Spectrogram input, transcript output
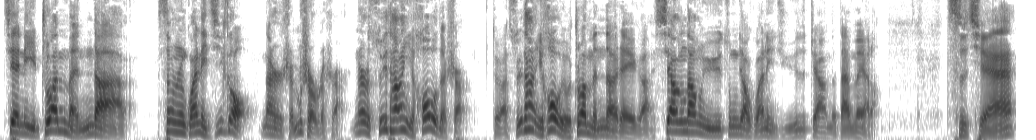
建立专门的僧人管理机构那是什么时候的事儿？那是隋唐以后的事儿，对吧？隋唐以后有专门的这个相当于宗教管理局这样的单位了。此前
